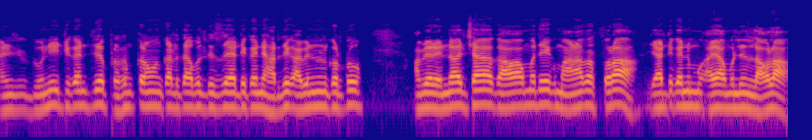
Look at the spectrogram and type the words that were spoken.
आणि दोन्ही ठिकाणी तिथे प्रथम क्रमांक त्याबद्दल तिचं या ठिकाणी हार्दिक अभिनंदन करतो. आमच्या रेंदाळच्या गावामध्ये एक मानाचा तोरा या ठिकाणी या मुलीने लावला.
